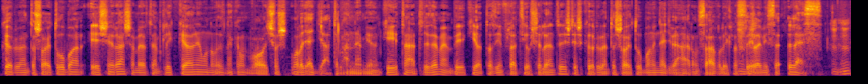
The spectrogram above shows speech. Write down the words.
körülment a sajtóban, és én rá sem mertem klikkelni, mondom, ez nekem valahogy, sos, valahogy egyáltalán nem jön ki. Tehát, hogy az MNB kiadta az inflációs jelentést, és körülment a sajtóban, hogy 43 százalék lesz Mhm. élelmiszer. Lesz. Uh-huh.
